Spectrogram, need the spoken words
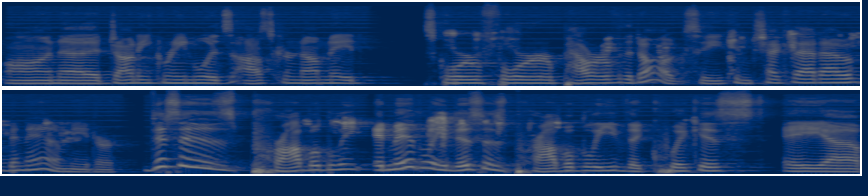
on uh, Jonny Greenwood's Oscar nominated score for Power of the Dog. So you can check that out Banana Meter. This is probably, admittedly, this is probably the quickest a uh,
